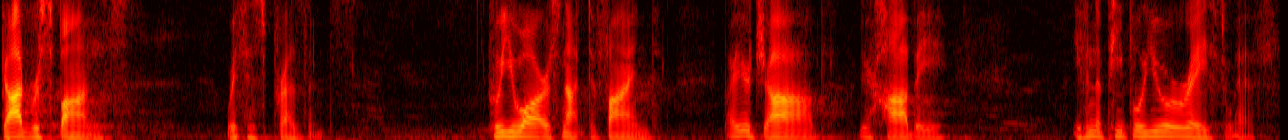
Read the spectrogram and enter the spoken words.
God responds with his presence. Who you are is not defined by your job, your hobby, even the people you were raised with.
